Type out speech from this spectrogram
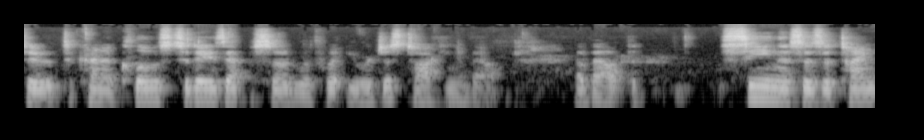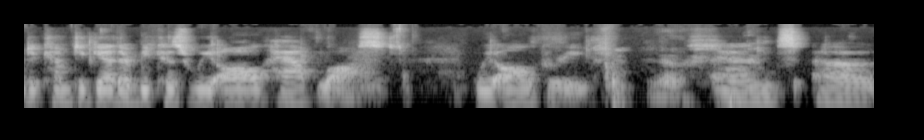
to to kind of close today's episode with what you were just talking about about the, seeing this as a time to come together because we all have lost, we all grieve, Yes. and uh,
